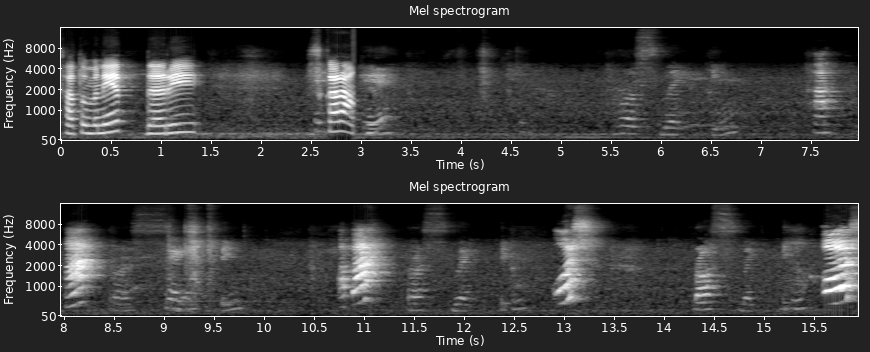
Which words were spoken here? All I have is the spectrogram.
Satu menit dari sekarang. oke rose blackpink Hah? Hah? Rose Oke. blackpink Apa? rose blackpink Us? rose blackpink Us?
